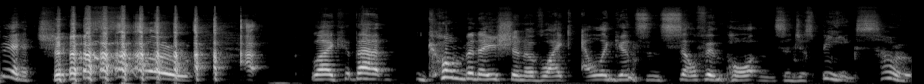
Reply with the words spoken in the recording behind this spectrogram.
bitch. so like that combination of like elegance and self-importance and just being so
